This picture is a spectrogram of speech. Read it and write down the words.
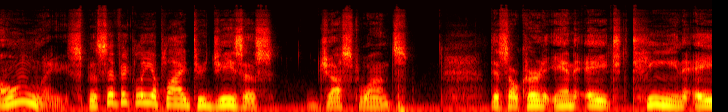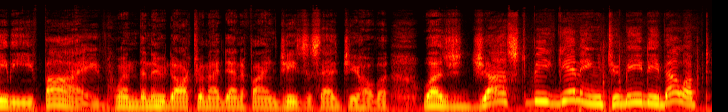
only specifically applied to Jesus just once. This occurred in 1885 when the new doctrine identifying Jesus as Jehovah was just beginning to be developed,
